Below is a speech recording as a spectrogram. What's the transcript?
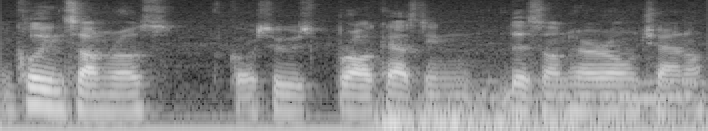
including Sunrose, of course, who's broadcasting this on her own channel.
